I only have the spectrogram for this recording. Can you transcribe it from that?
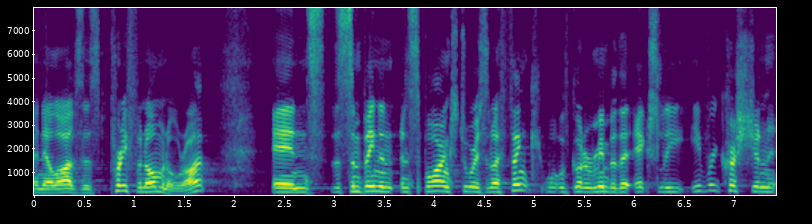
in our lives is pretty phenomenal, right? And there's some been inspiring stories, and I think what we've got to remember that actually every Christian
